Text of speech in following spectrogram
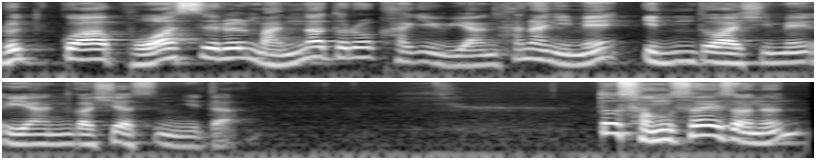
룻과 보아스를 만나도록 하기 위한 하나님의 인도하심에 의한 것이었습니다. 또 성서에서는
